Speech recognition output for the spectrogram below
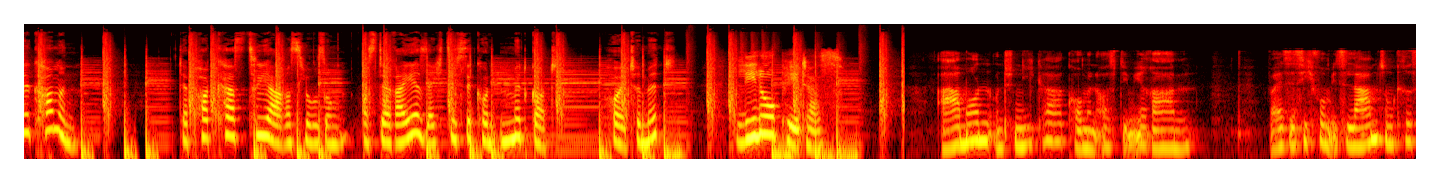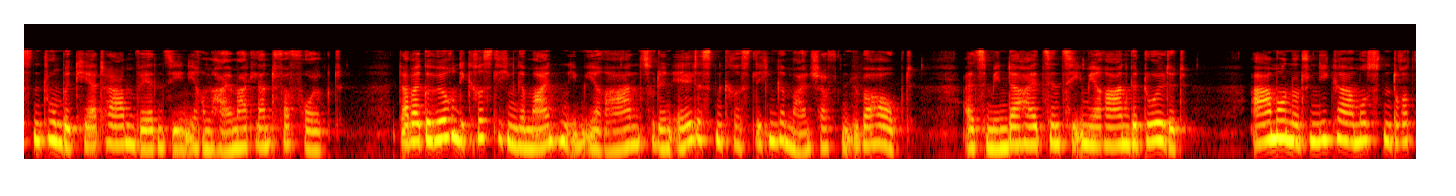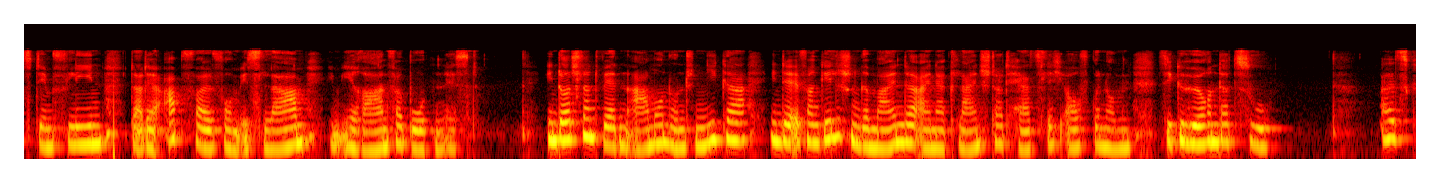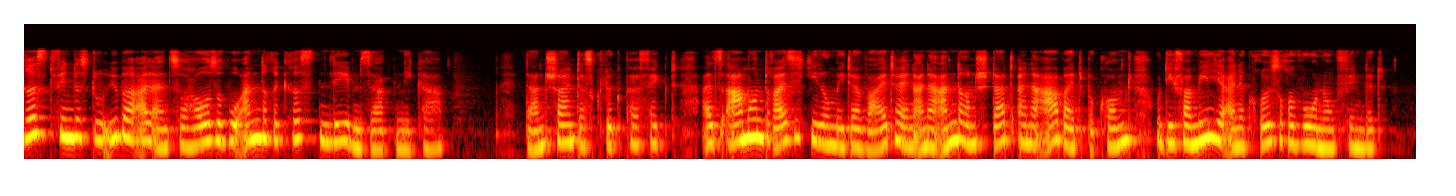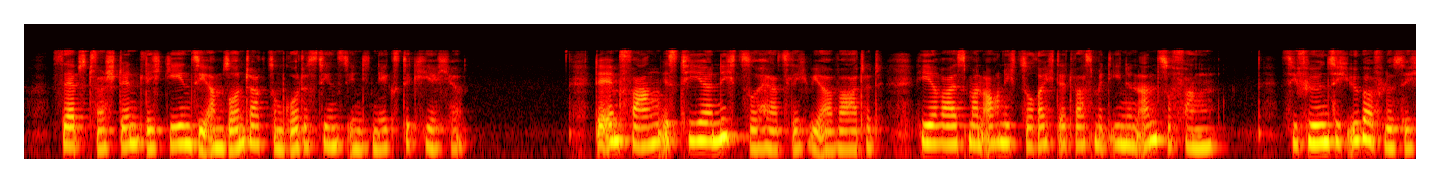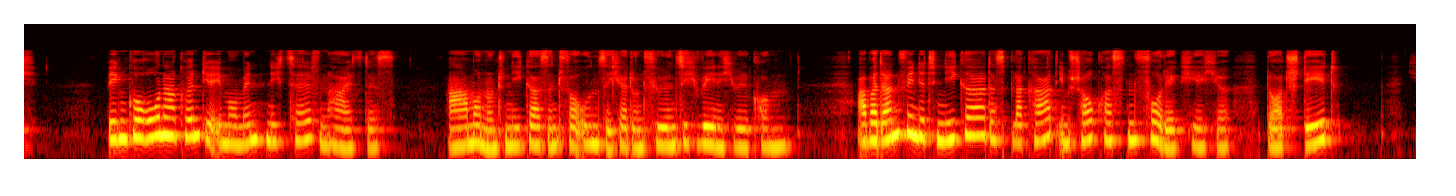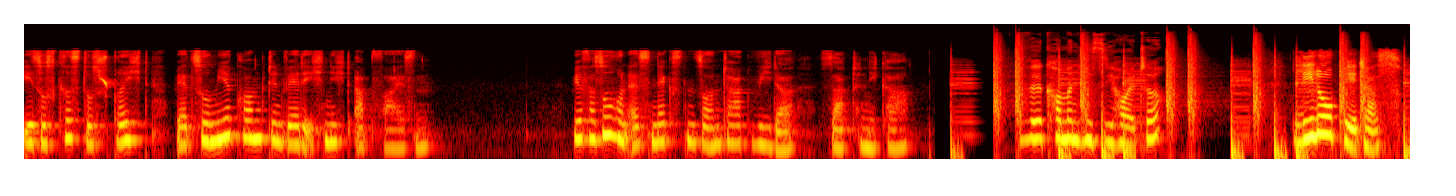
Willkommen! Der Podcast zur Jahreslosung aus der Reihe 60 Sekunden mit Gott. Heute mit Lilo Peters. Amon und Nika kommen aus dem Iran. Weil sie sich vom Islam zum Christentum bekehrt haben, werden sie in ihrem Heimatland verfolgt. Dabei gehören die christlichen Gemeinden im Iran zu den ältesten christlichen Gemeinschaften überhaupt. Als Minderheit sind sie im Iran geduldet, Amon und Nika mussten trotzdem fliehen, da der Abfall vom Islam im Iran verboten ist. In Deutschland werden Amon und Nika in der evangelischen Gemeinde einer Kleinstadt herzlich aufgenommen. Sie gehören dazu. Als Christ findest du überall ein Zuhause, wo andere Christen leben, sagt Nika. Dann scheint das Glück perfekt, als Amon 30 Kilometer weiter in einer anderen Stadt eine Arbeit bekommt und die Familie eine größere Wohnung findet. Selbstverständlich gehen sie am Sonntag zum Gottesdienst in die nächste Kirche. Der Empfang ist hier nicht so herzlich wie erwartet. Hier weiß man auch nicht so recht etwas mit ihnen anzufangen. Sie fühlen sich überflüssig. Wegen Corona könnt ihr im Moment nichts helfen, heißt es. Amon und Nika sind verunsichert und fühlen sich wenig willkommen. Aber dann findet Nika das Plakat im Schaukasten vor der Kirche. Dort steht Jesus Christus spricht, wer zu mir kommt, den werde ich nicht abweisen. Wir versuchen es nächsten Sonntag wieder, sagte Nika. Willkommen hieß sie heute Lilo Peters.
